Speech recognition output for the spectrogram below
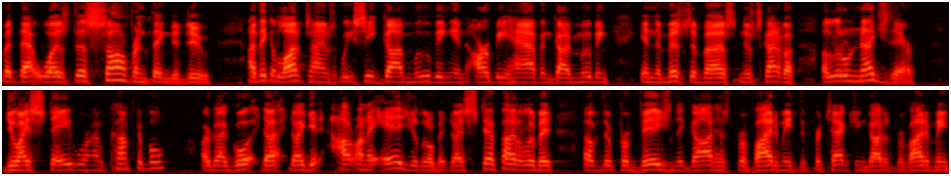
but that was the sovereign thing to do. I think a lot of times we see God moving in our behalf and God moving in the midst of us, and it's kind of a, a little nudge there. Do I stay where I'm comfortable? Or do I go? Do I, do I, get out on the edge a little bit? Do I step out a little bit of the provision that God has provided me, the protection God has provided me,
